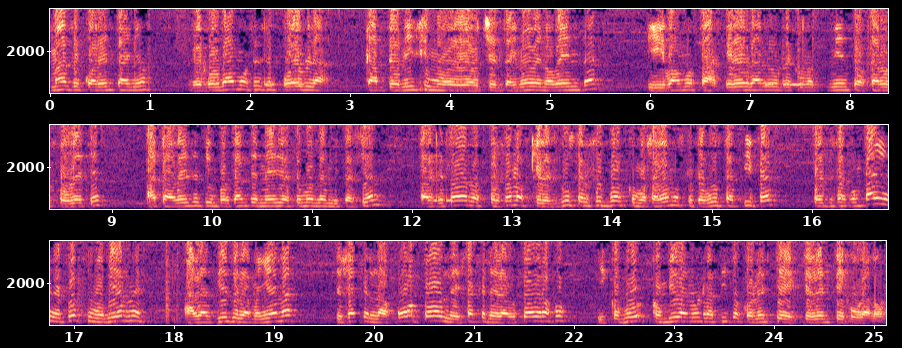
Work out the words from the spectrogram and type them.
más de 40 años, recordamos ese Puebla campeonísimo de 89-90 y vamos a querer darle un reconocimiento a Carlos Poblete. A través de tu importante medio hacemos la invitación para que todas las personas que les gusta el fútbol, como sabemos que te gusta a ti, pues nos acompañen el próximo viernes a las 10 de la mañana, se saquen la foto, le saquen el autógrafo y convivan un ratito con este excelente jugador.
